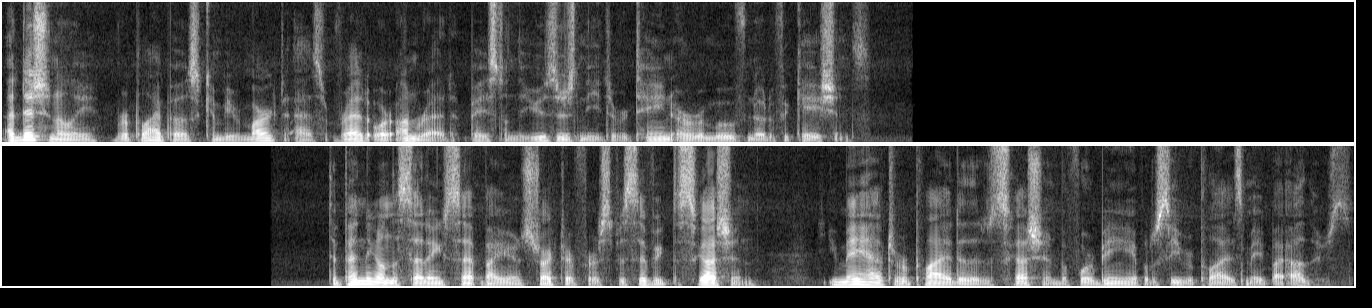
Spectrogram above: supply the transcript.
Additionally, reply posts can be marked as read or unread based on the user's need to retain or remove notifications. Depending on the settings set by your instructor for a specific discussion, you may have to reply to the discussion before being able to see replies made by others.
